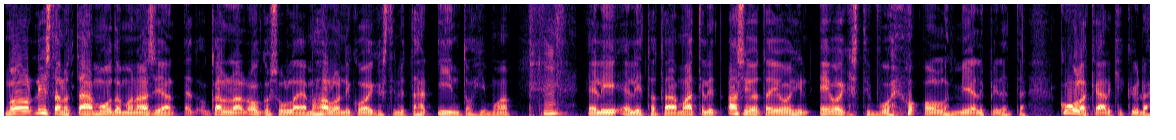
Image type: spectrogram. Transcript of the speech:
Mä oon listannut tähän muutaman asian, että katsotaan onko sulla, ja mä haluan niin oikeasti nyt tähän intohimoa. Hmm? Eli, eli tota, mä ajattelin, että asioita, joihin ei oikeasti voi olla mielipidettä. Kuulakärki kyllä,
